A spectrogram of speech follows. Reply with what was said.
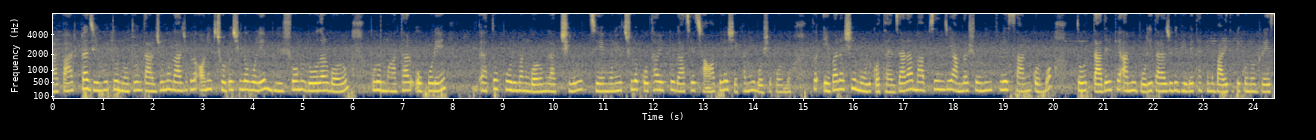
আর পার্কটা যেহেতু নতুন, তার জন্য গাছগুলো অনেক ছোট ছিল বলে ভীষণ রোদ আর গরম। পুরো মাথার ওপরে এত পরিমাণ গরম লাগছিল যে মনে হচ্ছিল কোথাও একটু গাছে ছাওয়া পেলে সেখানেই বসে পড়ব। তো এবার আসি মূল কথায়। যারা ভাবছেন যে আমরা সুইমিং পুলে স্নান করব, তো তাদেরকে আমি বলি, তারা যদি ভেবে থাকেন বাড়ি থেকে কোনো ড্রেস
